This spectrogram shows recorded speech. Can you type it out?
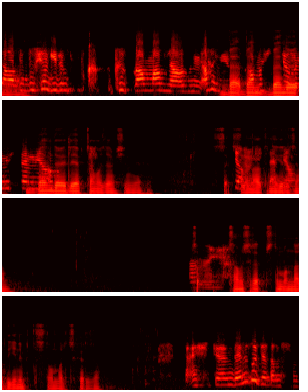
ya bir duşa girip k- kırklanmam lazım yani. ben, ben, Ama hiç ben, de, canım istemiyor. ben de öyle yapacağım hocam şimdi. Canım suyun altına istemiyor. gireceğim. Ay. Çamaşır atmıştım onlar da yeni bitti işte onları çıkaracağım. Deniz Hoca'da mısın?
